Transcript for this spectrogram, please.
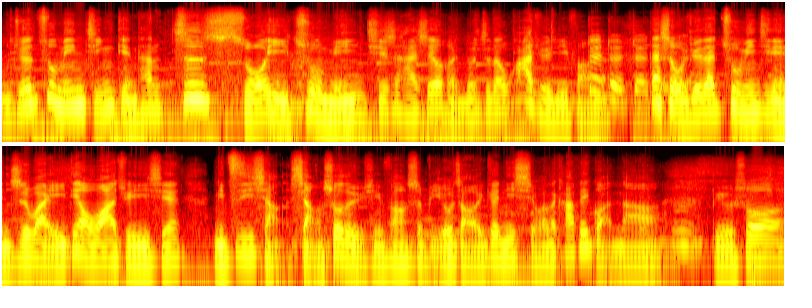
我觉得著名景点它之所以著名，其实还是有很多值得挖掘的地方。对对对。但是我觉得在著名景点之外，一定要挖掘一些你自己想享受的旅行方式，比如找一个你喜欢的咖啡馆呐，嗯，比如说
